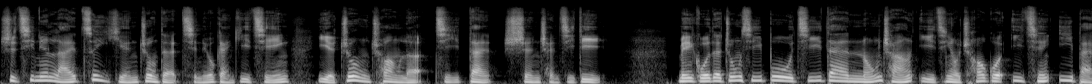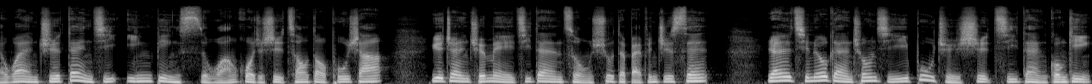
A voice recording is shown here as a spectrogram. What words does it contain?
是七年来最严重的禽流感疫情，也重创了鸡蛋生产基地。美国的中西部鸡蛋农场已经有超过一千一百万只蛋鸡因病死亡，或者是遭到扑杀，约占全美鸡蛋总数的百分之三。然而，禽流感冲击不只是鸡蛋供应，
